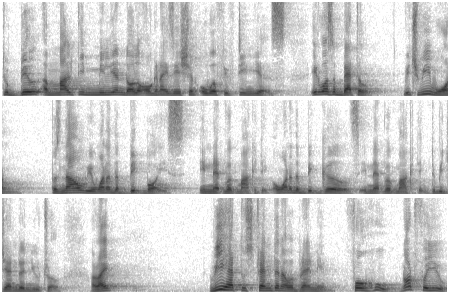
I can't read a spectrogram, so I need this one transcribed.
to build a multi-million dollar organization over 15 years, it was a battle which we won because now we're one of the big boys in network marketing or one of the big girls in network marketing to be gender neutral. All right? We had to strengthen our brand name. For who? Not for you.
